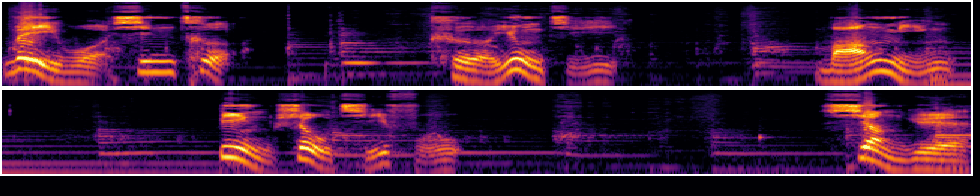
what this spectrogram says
为我心恻，可用疾。王明，并受其福。象曰：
